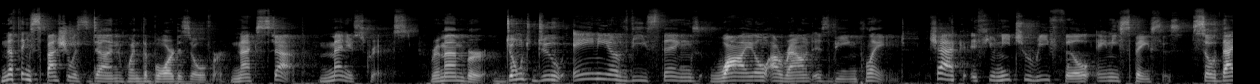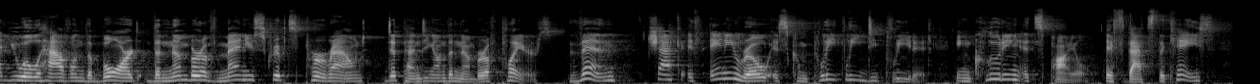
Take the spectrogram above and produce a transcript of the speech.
Nothing special is done when the board is over. Next step, manuscripts. Remember, don't do any of these things while a round is being played. Check if you need to refill any spaces so that you will have on the board the number of manuscripts per round depending on the number of players. Then check if any row is completely depleted, including its pile. If that's the case,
